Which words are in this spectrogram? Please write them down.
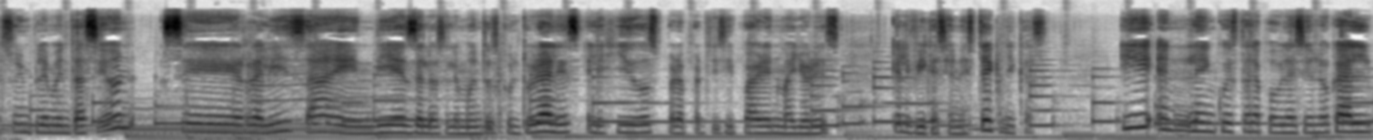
Su implementación se realiza en 10 de los elementos culturales elegidos para participar en mayores calificaciones técnicas. Y en la encuesta a la población local,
